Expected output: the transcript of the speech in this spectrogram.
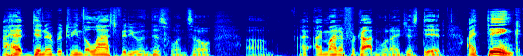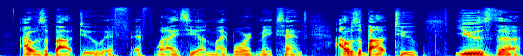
I had dinner between the last video and this one, so um, I, I might have forgotten what I just did. I think I was about to, if if what I see on my board makes sense, I was about to use the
